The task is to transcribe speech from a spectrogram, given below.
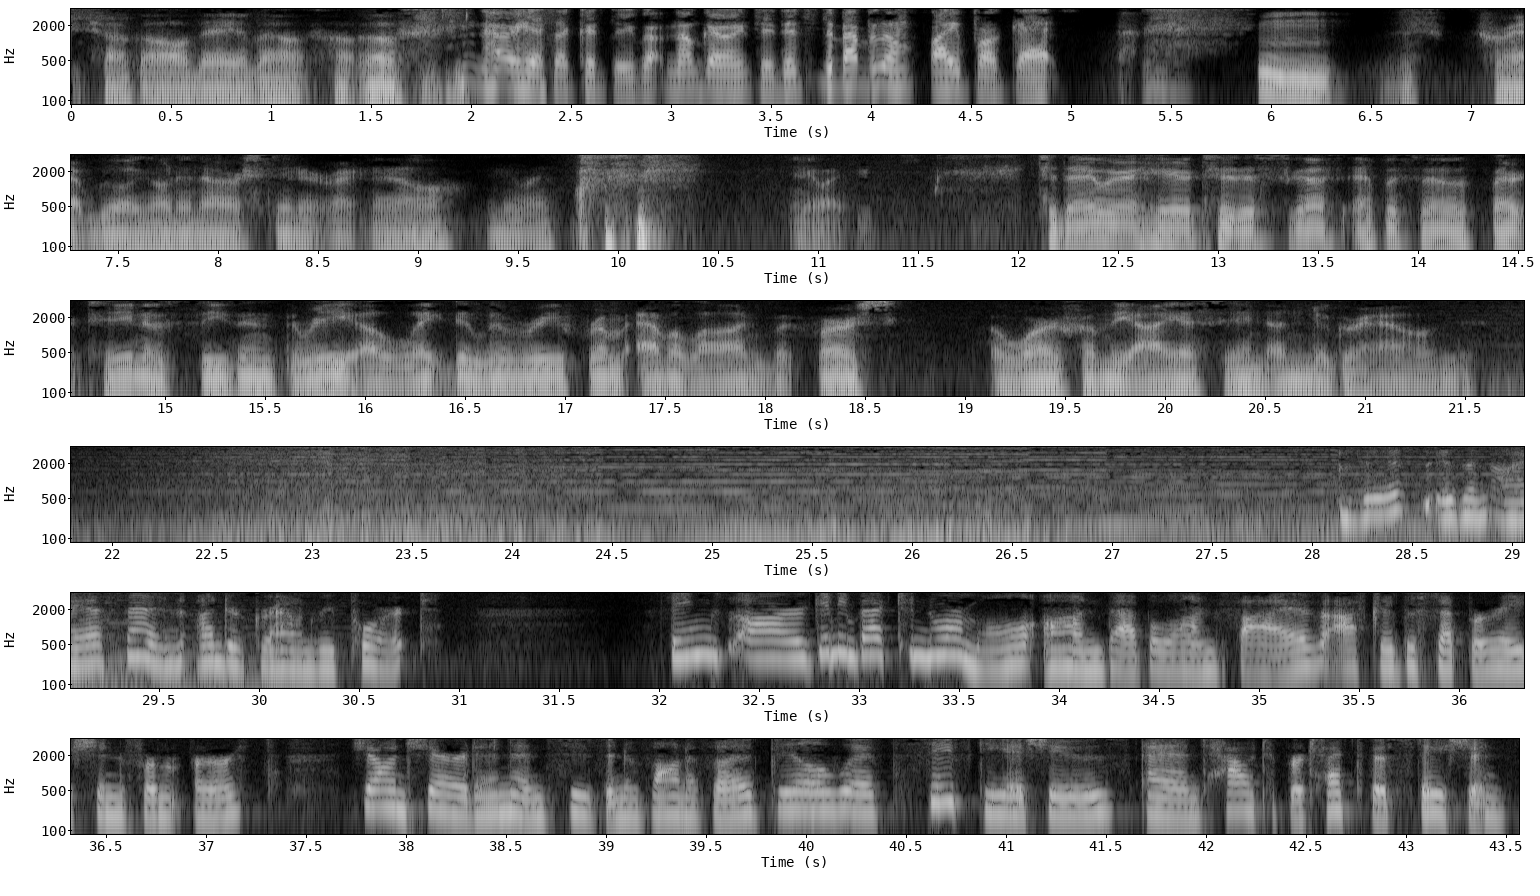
You talk all day about oh, no, yes, I could do, but I'm not going to. This is the Babylon 5 podcast. Hmm. this crap going on in our Senate right now. Anyway. anyway. Today we're here to discuss episode 13 of season 3, A Late Delivery from Avalon. But first, a word from the ISN Underground. This is an ISN Underground report. Things are getting back to normal on Babylon 5 after the separation from Earth. John Sheridan and Susan Ivanova deal with safety issues and how to protect the station.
